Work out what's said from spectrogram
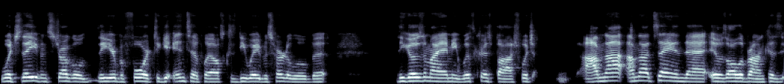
which they even struggled the year before to get into the playoffs because D Wade was hurt a little bit. He goes to Miami with Chris Bosh, which I'm not I'm not saying that it was all LeBron because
